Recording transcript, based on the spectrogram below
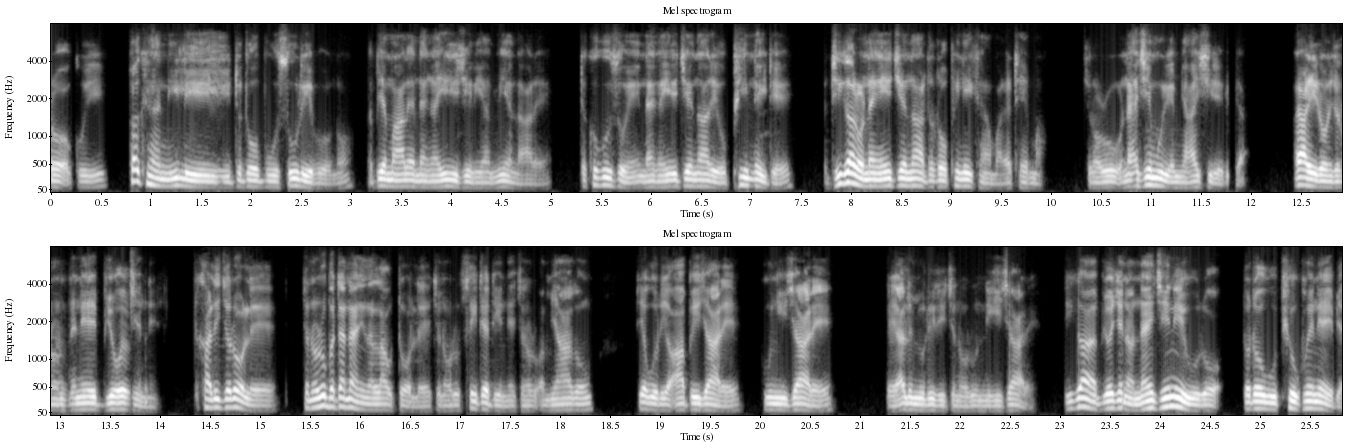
တော့အကူကြီးဖက်ခံနီးလေတော်တော်ပူဆိုးလေပေါ့နော်အပြင်မှာလည်းနိုင်ငံရေးအခြေအနေကမြင့်လာတယ်တခုခုဆိုရင်နိုင်ငံရေးအကျဉ်းသားတွေကိုဖိနှိပ်တယ်အဓိကတော့နိုင်ငံရေးအကျဉ်းသားတော်တော်ဖိနှိပ်ခံရပါတယ်အထဲမှာကျွန်တော်တို့အနိုင်ကျင့်မှုတွေအများကြီးရှိတယ်ဗျ အဲ့ဒါတွေတော့ကျွန်တော်နည်းနည်းပြောချင်တယ်တခါလေးကျတော့လေကျွန်တော်တို့ဗတက်နိုင်နေတဲ့လောက်တော့လေကျွန်တော်တို့စိတ်သက်တွေနဲ့ကျွန်တော်တို့အများဆုံးပြက်ဝတ်တွေအားပေးကြတယ်ကူညီကြတယ်အဲအဲ့လိုမျိုးလေးတွေကျွန်တော်တို့နေကြတယ်အဓိကပြောချင်တော့နိုင်ကျင့်တွေကိုတော့တော်တော်ကိုဖြိုခွင်းနေဗျ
